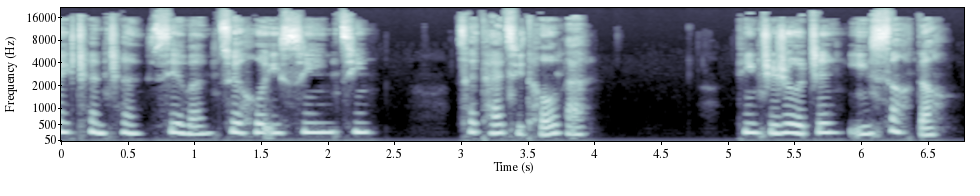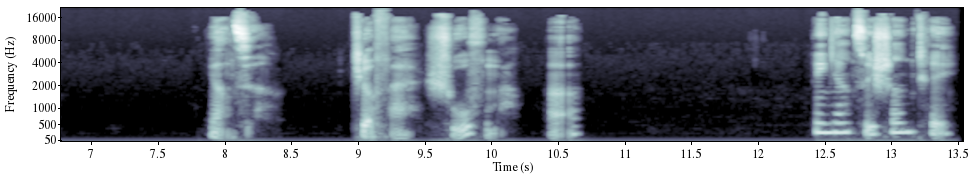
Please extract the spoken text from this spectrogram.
微颤颤泄完最后一丝阴茎，才抬起头来，盯着若真淫笑道：“娘子，这番舒服吗？”啊！林娘子双腿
